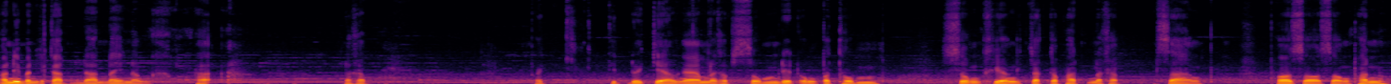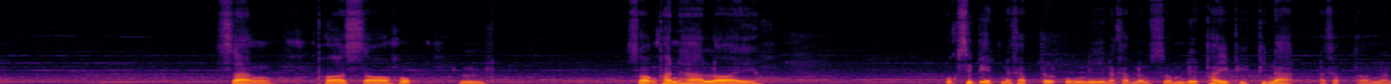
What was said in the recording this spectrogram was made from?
อันนี้บรรยากาศด้านในหนังพระ นะครับไปติดด้วยแก้วงามนะครับ สมเด็จองค์ปฐมทรงเครื่องจักรพรรดินะครับสร้างพศ2000สร้างพศ6 2561 นะครับตัวองค์นี้นะครับนั้นสมเด็จไพพินาศนะครับ ตอนนั้น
